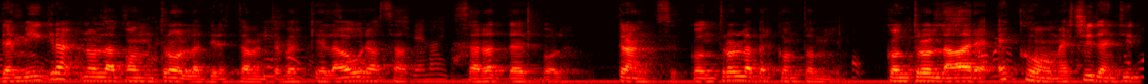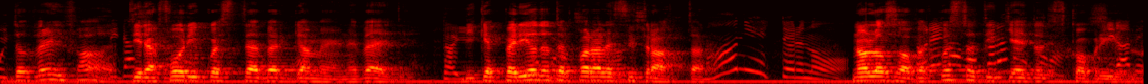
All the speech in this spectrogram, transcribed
Demigra non la controlla direttamente perché Laura sa sarà debole. Trunks, controlla per conto mio. Controllare? E come? Accidenti, dovrei fare. Tira fuori queste pergamene, vedi? Di che periodo temporale si tratta? Non lo so, per questo ti chiedo di scoprirlo.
